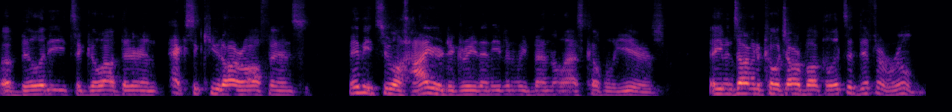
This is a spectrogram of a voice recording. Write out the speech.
ability to go out there and execute our offense maybe to a higher degree than even we've been the last couple of years. Even talking to Coach Arbuckle, it's a different room.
